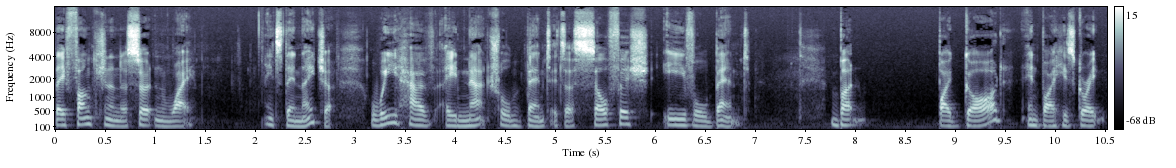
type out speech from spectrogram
they function in a certain way. It's their nature. We have a natural bent. It's a selfish, evil bent. But by God and by His great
